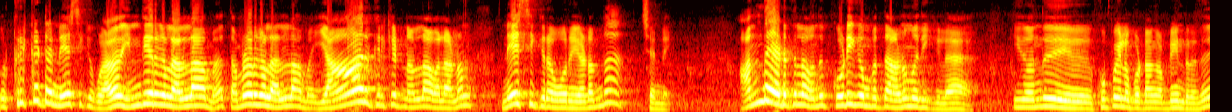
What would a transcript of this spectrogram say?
ஒரு கிரிக்கெட்டை நேசிக்கக்கூடாது. அதாவது இந்தியர்கள் அல்லாமல் தமிழர்கள் அல்லாமல் யார் கிரிக்கெட் நல்லா விளாட்னாலும் நேசிக்கிற ஒரு இடம் தான் சென்னை. அந்த இடத்துல வந்து கொடி கம்பத்தை அனுமதிக்கலை. இது வந்து குப்பையில் போட்டாங்க அப்படின்றது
